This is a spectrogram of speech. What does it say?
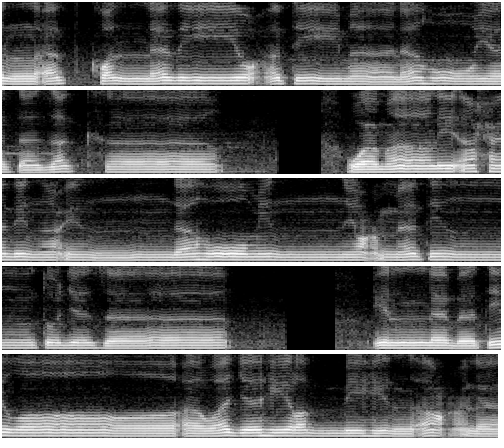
الأتقى الذي يؤتي ماله يتزكى وما لأحد عنده من نعمة تجزى إلا ابتغاء وجه ربه الأعلى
